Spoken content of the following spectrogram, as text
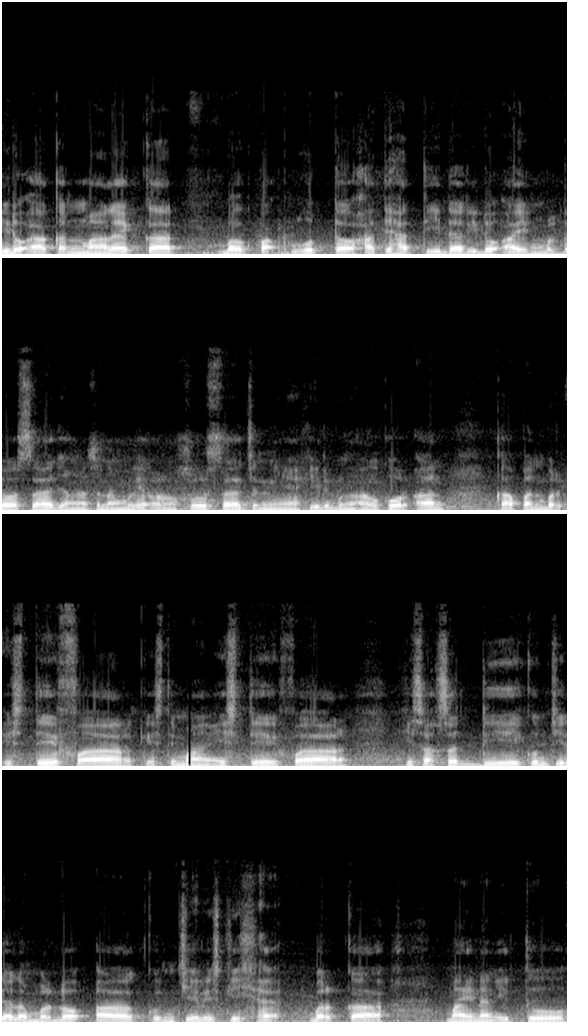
didoakan malaikat Bapak Pluto hati-hati dari doa yang berdosa jangan senang melihat orang susah jenisnya hidup dengan Al-Quran kapan beristighfar keistimewaan istighfar kisah sedih kunci dalam berdoa kunci rizki berkah mainan itu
